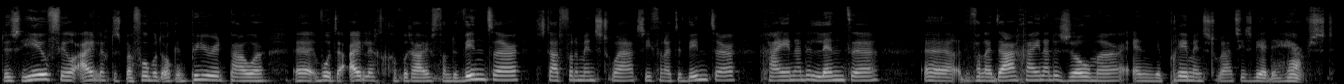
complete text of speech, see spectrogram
Dus heel veel uitleg, dus bijvoorbeeld ook in Period Power, uh, wordt de uitleg gebruikt van de winter, staat voor de menstruatie. Vanuit de winter ga je naar de lente, uh, vanuit daar ga je naar de zomer en je premenstruatie is weer de herfst.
